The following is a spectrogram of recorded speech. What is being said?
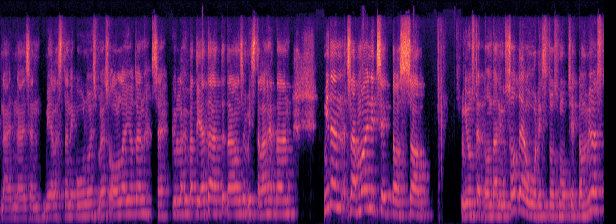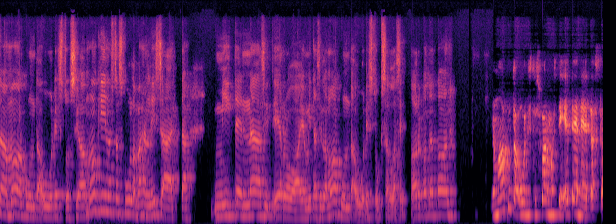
näin, näin sen mielestäni kuuluisi myös olla, joten se kyllä hyvä tietää, että tämä on se, mistä lähdetään. Miten sä mainitsit tuossa just, että on tämä niin sote-uudistus, mutta sitten on myös tämä maakuntauudistus, ja minua kiinnostaisi kuulla vähän lisää, että miten nämä sitten eroaa ja mitä sillä maakuntauudistuksella sitten tarkoitetaan? No maakuntauudistus varmasti etenee tässä,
